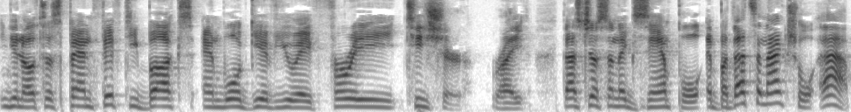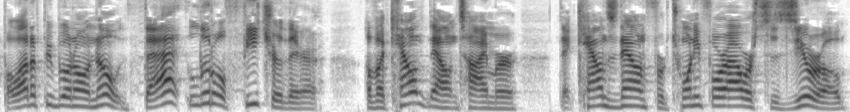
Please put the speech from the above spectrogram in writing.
you know to spend 50 bucks and we'll give you a free t-shirt right? That's just an example, but that's an actual app. A lot of people don't know that little feature there of a countdown timer that counts down for 24 hours to zero.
